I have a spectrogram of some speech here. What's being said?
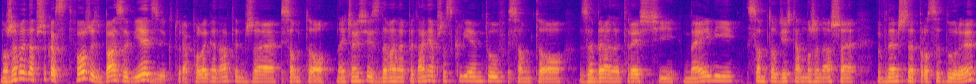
Możemy na przykład stworzyć bazę wiedzy, która polega na tym, że są to najczęściej zadawane pytania przez klientów, są to zebrane treści maili, są to gdzieś tam może nasze wewnętrzne procedury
